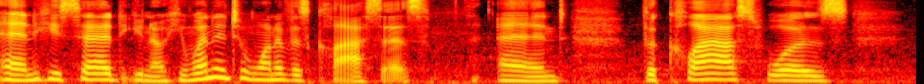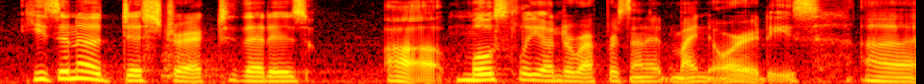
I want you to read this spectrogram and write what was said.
and he said, you know, he went into one of his classes, and the class was, he's in a district that is uh, mostly underrepresented minorities. Uh,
